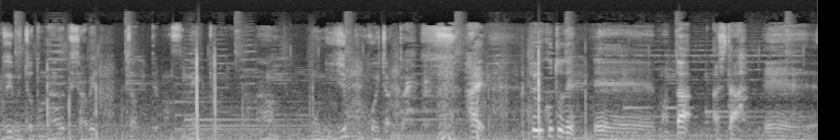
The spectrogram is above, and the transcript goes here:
い。随分ちょっと長く喋っちゃってますね今日。もう20分超えちゃった。はい。ということで、えー、また明日、え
